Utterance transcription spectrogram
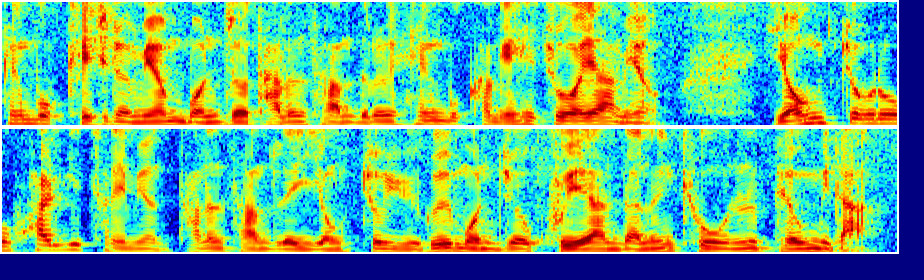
행복해지려면 먼저 다른 사람들을 행복하게 해 주어야 하며 영적으로 활기차리면 다른 사람들의 영적 유익을 먼저 구해야 한다는 교훈을 배웁니다.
